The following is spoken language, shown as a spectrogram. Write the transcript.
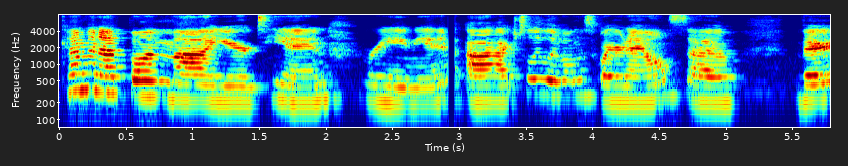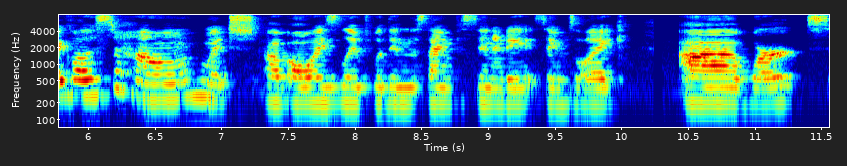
coming up on my year 10 reunion. I actually live on the square now, so very close to home, which I've always lived within the same vicinity, it seems like. I worked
